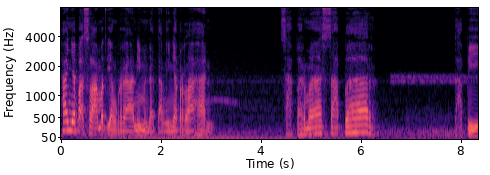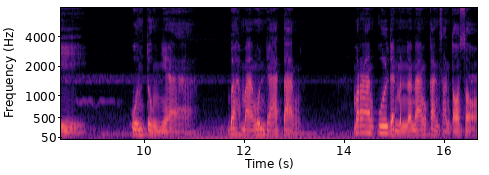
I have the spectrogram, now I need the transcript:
Hanya Pak Slamet yang berani mendatanginya perlahan Sabar mas, sabar. Tapi Untungnya Mbah Mangun datang Merangkul dan menenangkan Santoso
